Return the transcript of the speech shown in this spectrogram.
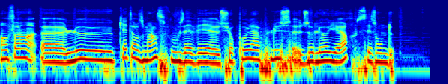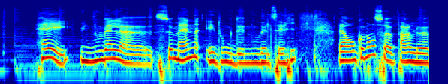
Enfin, le 14 mars, vous avez sur Polar Plus The Lawyer, saison 2. Hey, une nouvelle euh, semaine et donc des nouvelles séries. Alors on commence par le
